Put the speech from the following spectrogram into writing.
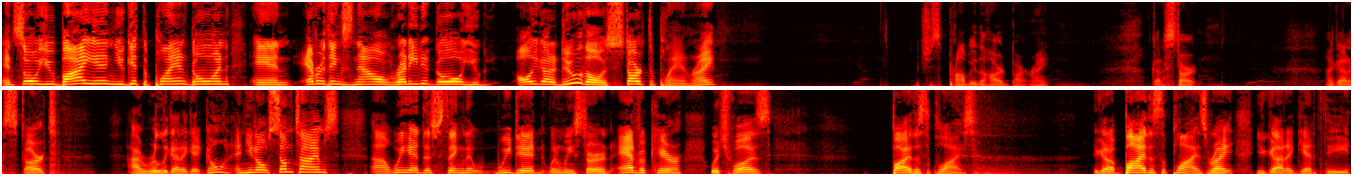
And so you buy in, you get the plan going, and everything's now ready to go. You all you got to do though is start the plan, right? Which is probably the hard part, right? I Got to start. I got to start. I really got to get going. And you know, sometimes uh, we had this thing that we did when we started Advocare, which was buy the supplies. You got to buy the supplies, right? You got to get the,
